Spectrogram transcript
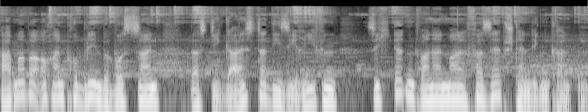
haben aber auch ein Problembewusstsein, dass die Geister, die sie riefen, sich irgendwann einmal verselbstständigen könnten.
